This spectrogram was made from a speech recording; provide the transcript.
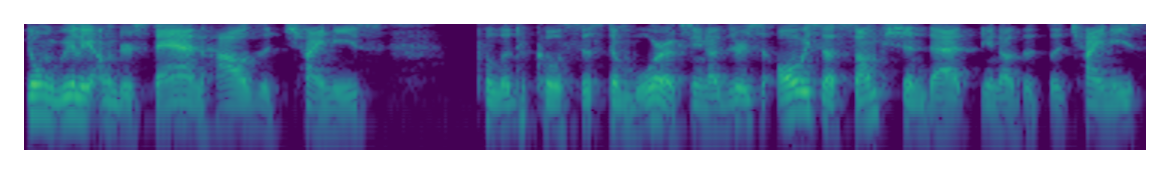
don't really understand how the Chinese political system works. You know, there's always assumption that you know the, the Chinese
